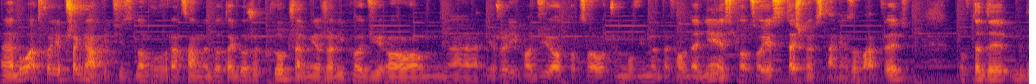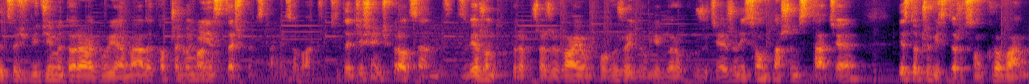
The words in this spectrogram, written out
E, Bo łatwo je przegapić i znowu wracamy do tego, że kluczem, jeżeli chodzi o, e, jeżeli chodzi o to, co, o czym mówimy BVD, nie jest to, co jesteśmy w stanie zobaczyć, bo wtedy, gdy coś widzimy, to reagujemy, ale to, czego nie jesteśmy w stanie zobaczyć. I te 10% zwierząt, które przeżywają powyżej drugiego roku życia, jeżeli są w naszym stadzie, jest oczywiste, że są krowami.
